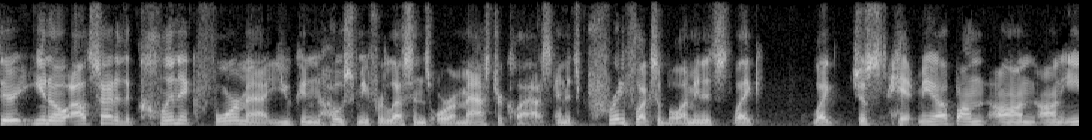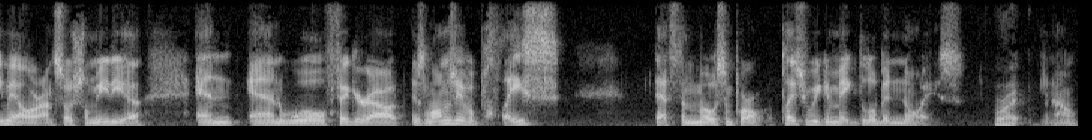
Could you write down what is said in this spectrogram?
there, you know, outside of the clinic format, you can host me for lessons or a master class, and it's pretty flexible. I mean, it's like like just hit me up on on on email or on social media, and and we'll figure out as long as we have a place. That's the most important place where we can make a little bit of noise Right. you know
